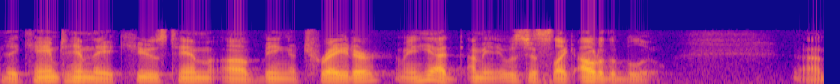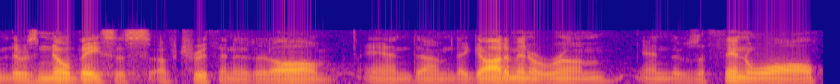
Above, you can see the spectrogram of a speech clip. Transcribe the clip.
they came to him, they accused him of being a traitor. I mean, he had, I mean, it was just like out of the blue. Um, there was no basis of truth in it at all. And um, they got him in a room, and there was a thin wall.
